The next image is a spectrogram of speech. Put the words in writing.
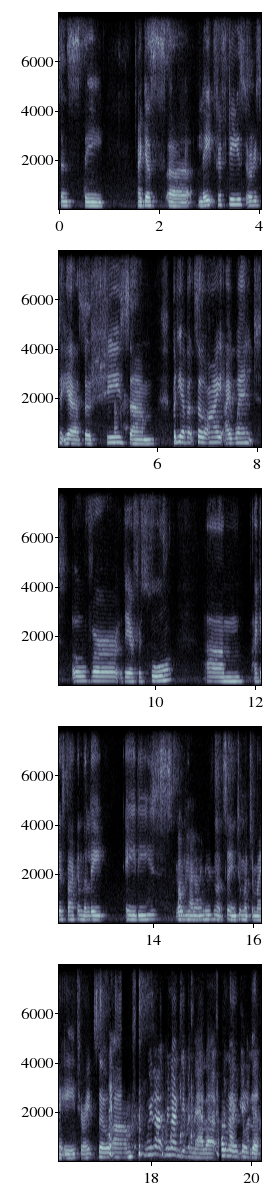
since the, I guess, uh, late fifties, early yeah. So she's, um, but yeah, but so I I went over there for school. Um, I guess back in the late eighties, early Okay. nineties. Not saying too much of my age, right? So um. We're not, we're not giving that up. We're Okay, not okay, giving good.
